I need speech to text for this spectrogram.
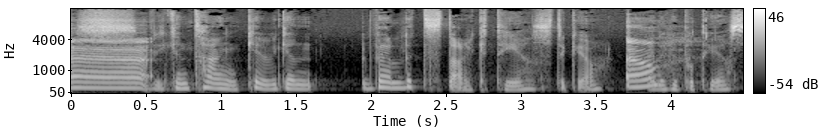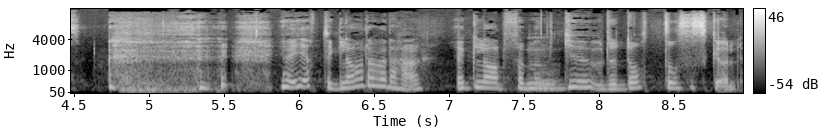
Uh, vilken tanke, vilken väldigt stark tes tycker jag. Ja. Eller hypotes. jag är jätteglad över det här. Jag är glad för min mm. guddotters skull.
